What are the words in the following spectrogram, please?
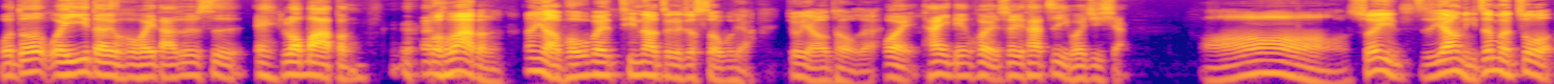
我都唯一的回答就是，哎、欸，肉霸本，肉霸本。那你老婆会不会听到这个就受不了，就摇头了？会，她一定会，所以她自己会去想。哦，所以只要你这么做，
